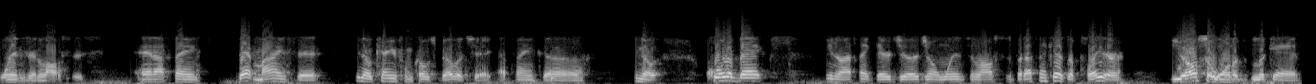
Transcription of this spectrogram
wins and losses. And I think that mindset, you know, came from Coach Belichick. I think, uh, you know, quarterbacks, you know, I think they're judged on wins and losses. But I think as a player, you also want to look at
